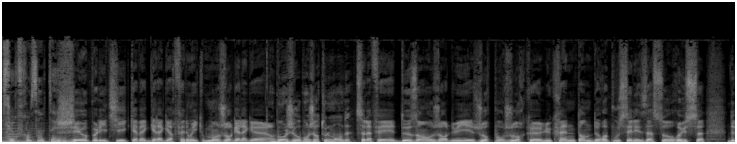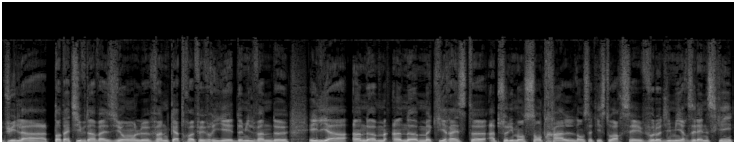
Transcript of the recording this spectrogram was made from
Sur France Inter. Géopolitique avec Gallagher Fenwick. Bonjour Gallagher. Bonjour, bonjour tout le monde. Cela fait deux ans aujourd'hui et jour pour jour que l'Ukraine tente de repousser les assauts russes depuis la tentative d'invasion le 24 février 2022. Et il y a un homme, un homme qui reste absolument central dans cette histoire, c'est Volodymyr Zelensky.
